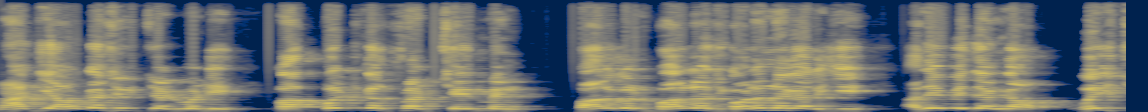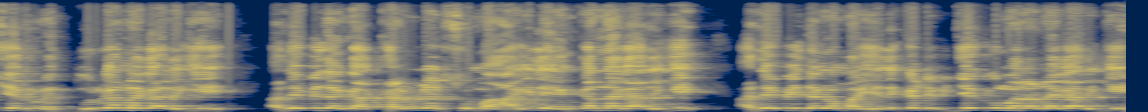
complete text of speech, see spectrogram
నాకు ఈ అవకాశం ఇచ్చినటువంటి మా political front chairman Balagonda Balaraju గౌడన్న గారికి అదేవిధంగా వైస్ చైర్మన్ దుర్గన్న గారికి అదేవిధంగా కన్వీనర్స్ మా ఐలే వెంకన్న గారికి అదేవిధంగా మా ఎలికటి విజయ్ కుమార్ అన్న గారికి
